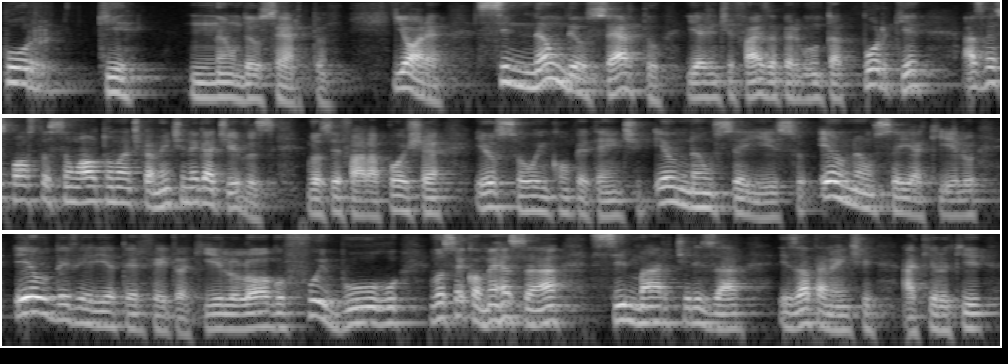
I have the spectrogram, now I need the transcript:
Por que não deu certo? E ora, se não deu certo e a gente faz a pergunta por quê, as respostas são automaticamente negativas. Você fala, poxa, eu sou incompetente, eu não sei isso, eu não sei aquilo, eu deveria ter feito aquilo, logo fui burro. Você começa a se martirizar exatamente aquilo que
